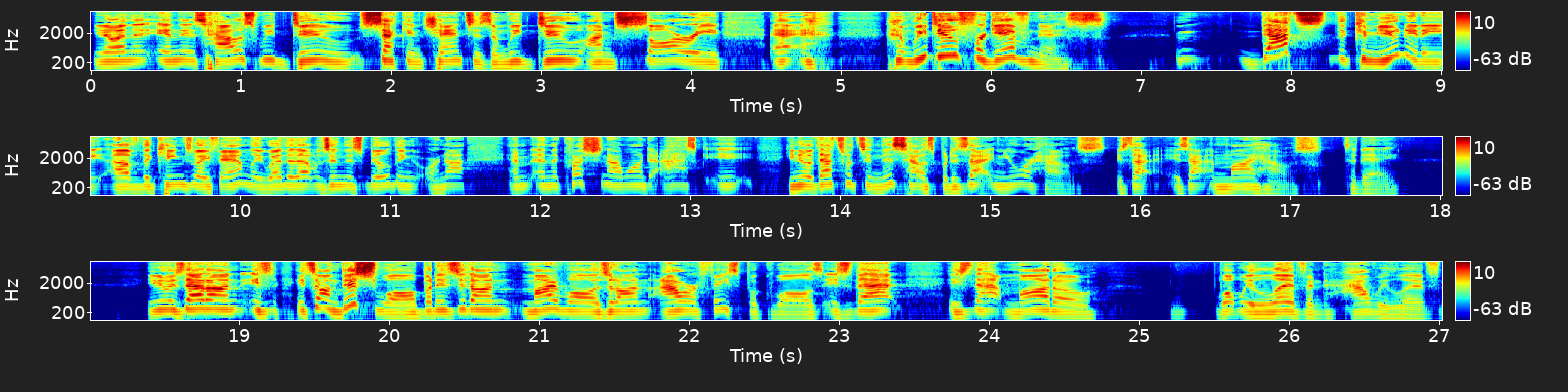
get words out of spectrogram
You know, in, the, in this house, we do second chances, and we do I'm sorry, and, and we do forgiveness that's the community of the Kingsway family, whether that was in this building or not. And, and the question I wanted to ask, you know, that's what's in this house, but is that in your house? Is that, is that in my house today? You know, is that on, is, it's on this wall, but is it on my wall? Is it on our Facebook walls? Is that, is that motto what we live and how we live?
